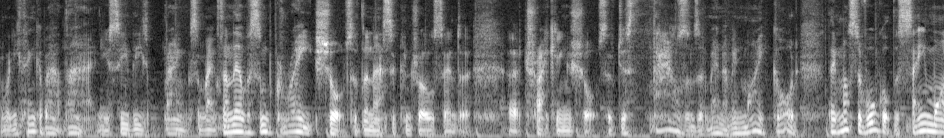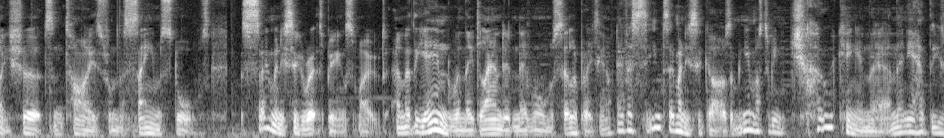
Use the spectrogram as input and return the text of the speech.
And when you think about that, and you see these banks and banks, and there were some great shots of the NASA Control Center, uh, tracking shots of just thousands of men. I mean, my God, they must have all got the same white shirts and ties from the same stores. So many cigarettes being smoked. And at the end, when they'd landed and everyone was celebrating, I've never seen so many cigars. I mean, you must have been choking in there. And then you had these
